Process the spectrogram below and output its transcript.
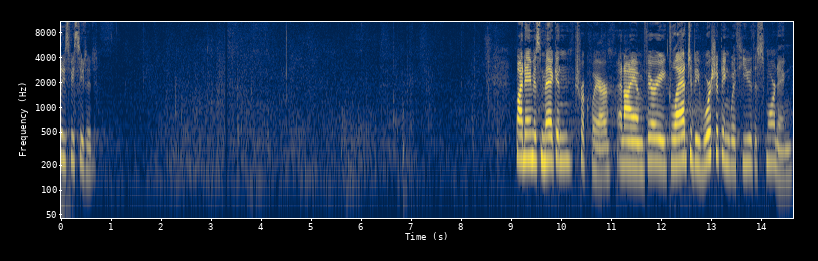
please be seated? My name is Megan Traquair, and I am very glad to be worshiping with you this morning.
